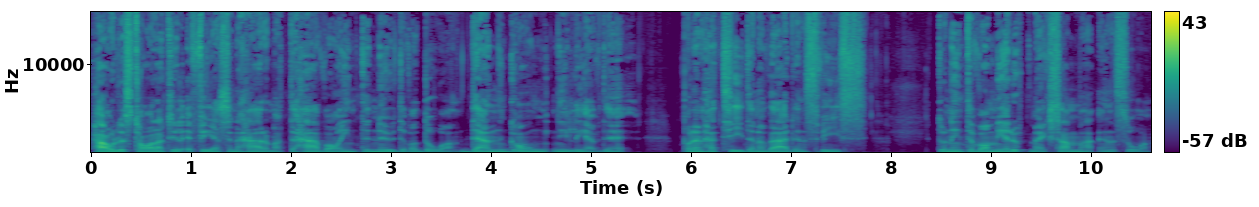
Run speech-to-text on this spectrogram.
Paulus talar till Efeserna här om att det här var inte nu, det var då. Den gång ni levde på den här tiden och världens vis. Då ni inte var mer uppmärksamma än så.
